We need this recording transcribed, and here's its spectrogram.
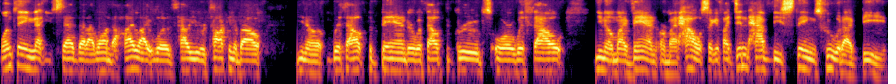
one thing that you said that i wanted to highlight was how you were talking about you know without the band or without the groups or without you know my van or my house like if i didn't have these things who would i be?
